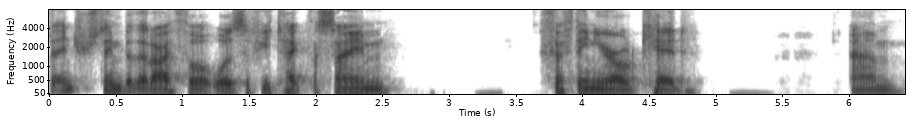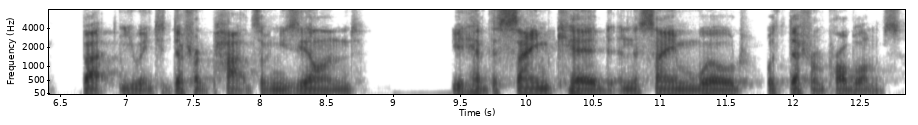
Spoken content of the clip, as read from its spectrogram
the interesting bit that I thought was if you take the same fifteen year old kid, um, but you went to different parts of New Zealand, you'd have the same kid in the same world with different problems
